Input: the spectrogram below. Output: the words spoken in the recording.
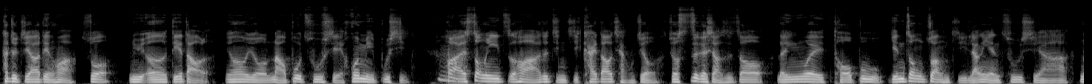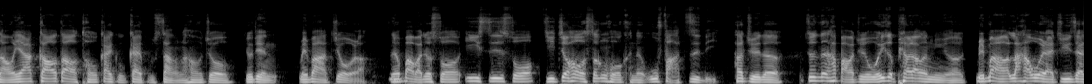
他就接到电话说女儿跌倒了，然后有脑部出血，昏迷不醒。后来送医之后啊，就紧急开刀抢救，就四个小时之后，人因为头部严重撞击，两眼出血啊，脑压高到头盖骨盖不上，然后就有点没办法救了。然后爸爸就说，医师说急救后生活可能无法自理，他觉得就是他爸爸觉得我一个漂亮的女儿没办法让她未来继续在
